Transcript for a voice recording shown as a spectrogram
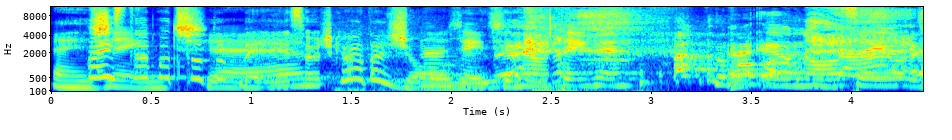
É, Mas gente, tava tudo é... bem. Eu acho que eu era jovem, Não, gente, né? não, tem que. Eu, eu- nossa, eu,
